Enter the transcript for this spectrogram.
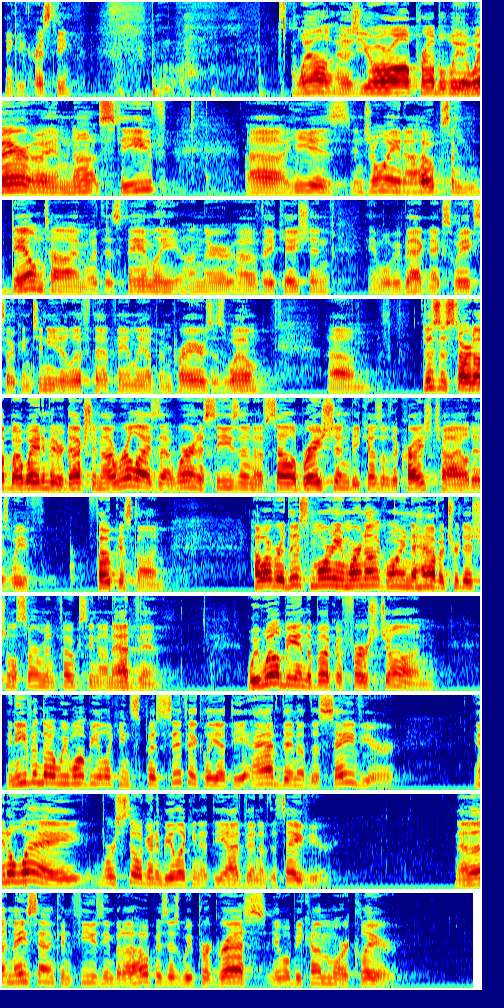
Thank you, Christy. Well, as you are all probably aware, I am not Steve. Uh, he is enjoying, I hope, some downtime with his family on their uh, vacation, and we'll be back next week. So continue to lift that family up in prayers as well. Um, just to start off by way of introduction, I realize that we're in a season of celebration because of the Christ child as we've focused on. However, this morning we're not going to have a traditional sermon focusing on Advent. We will be in the book of 1 John, and even though we won't be looking specifically at the advent of the Savior, in a way, we're still going to be looking at the advent of the Savior. Now, that may sound confusing, but I hope as, as we progress, it will become more clear.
